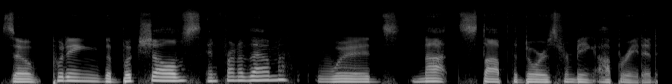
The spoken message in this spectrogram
So putting the bookshelves in front of them would not stop the doors from being operated,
